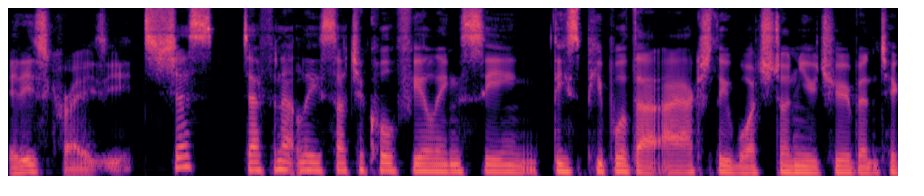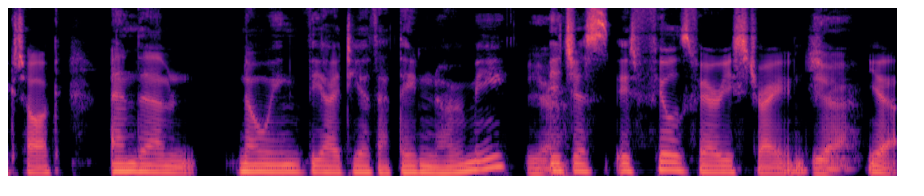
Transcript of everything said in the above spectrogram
it is crazy. It's just definitely such a cool feeling seeing these people that I actually watched on YouTube and TikTok, and then knowing the idea that they know me. Yeah. It just it feels very strange. Yeah. Yeah.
